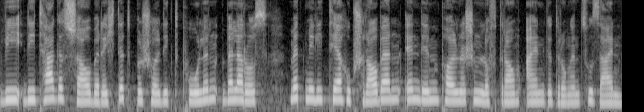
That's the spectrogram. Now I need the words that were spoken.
Wie die Tagesschau berichtet, beschuldigt Polen Belarus, mit Militärhubschraubern in den polnischen Luftraum eingedrungen zu sein.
